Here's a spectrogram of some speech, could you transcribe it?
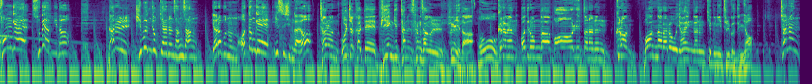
공개 수배 합니다 나를 기분 좋게 하는 상상 여러분은 어떤 게 있으신가요? 저는 울적할 때 비행기 타는 상상을 합니다. 오. 그러면 어디론가 멀리 떠나는 그런 먼 나라로 여행 가는 기분이 들거든요. 저는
